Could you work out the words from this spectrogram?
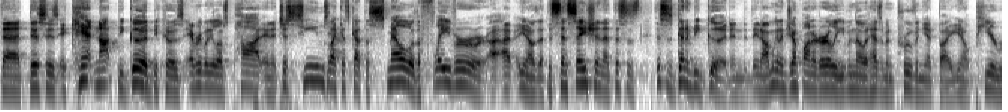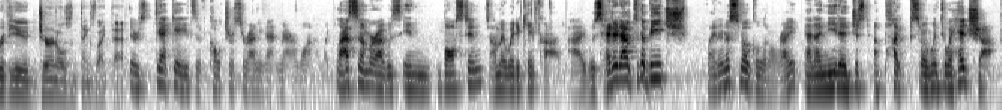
that this is it can't not be good because everybody loves pot and it just seems like it's got the smell or the flavor or I, I, you know the, the sensation that this is this is going to be good and you know i'm going to jump on it early even though it hasn't been proven yet by you know peer reviewed journals and things like that There's decades of culture surrounding that marijuana. Like last summer, I was in Boston on my way to Cape Cod. I was headed out to the beach, planning to smoke a little, right? And I needed just a pipe. So I went to a head shop,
